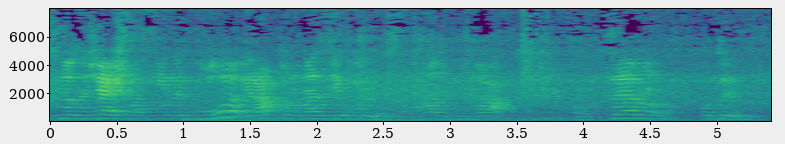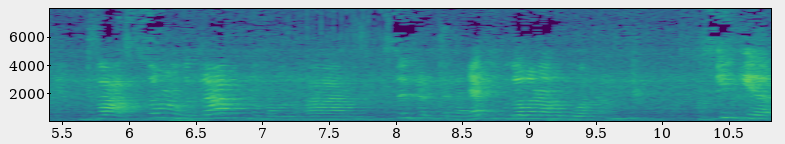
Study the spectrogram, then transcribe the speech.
Це не означає, що в нас її не було, і раптом вона з'явилася, вона була. Це ну, один. Два. Стосовно витрат, ну там цифри, як побудована робота. Оскільки е,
